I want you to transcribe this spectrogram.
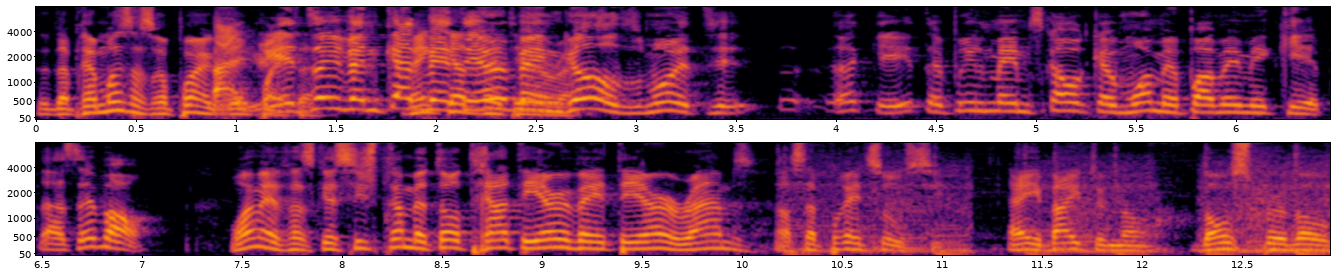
D'après moi, ça ne sera pas un gros point. Je vais dire 24, 21 Bengals. Moi, OK, tu as pris le même score que moi, mais pas la même équipe. Ah, c'est bon. Oui, mais parce que si je prends, mettons, 31-21 Rams, alors ça pourrait être ça aussi. Hey, bye tout le monde. Bon Super Bowl.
